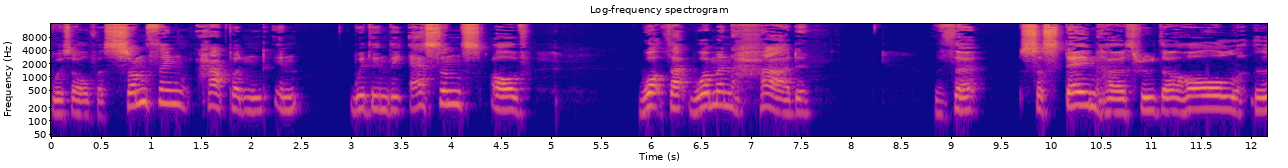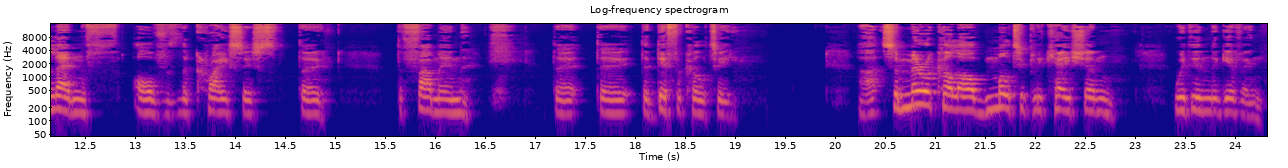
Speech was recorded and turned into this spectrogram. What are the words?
was over. Something happened in within the essence of what that woman had that sustained her through the whole length of the crisis, the the famine, the, the, the difficulty. Uh, it's a miracle of multiplication within the giving.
